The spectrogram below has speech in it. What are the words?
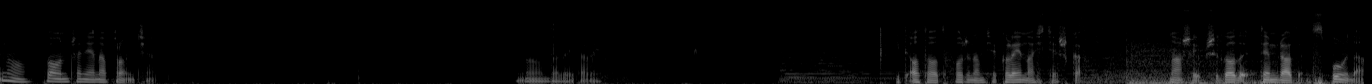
No, połączenie na froncie. No, dalej, dalej. I oto otworzy nam się kolejna ścieżka naszej przygody, tym razem wspólna.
